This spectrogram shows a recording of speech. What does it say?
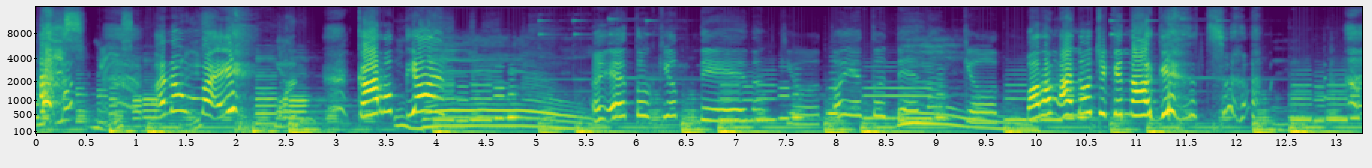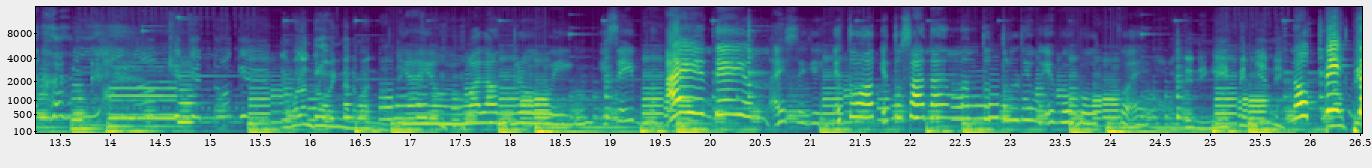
Mais! Mais! Anong mais? Corn! Carrot yan! Wow! Ay, eto, cute din. Ang cute. Uy, eto din. Ang cute. Parang ano, chicken nuggets. Chicken nugget! Yung walang drawing na naman, Mati. Yan yung walang drawing. I-save na. Ay, hindi yun. Ay, sige. Ito, ito sana yung nantutol yung i-vote ko eh. Ako din, ngipin yan eh. Now, pick, pick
